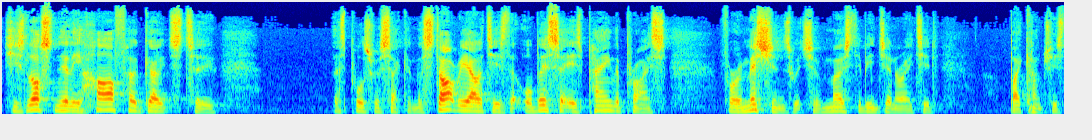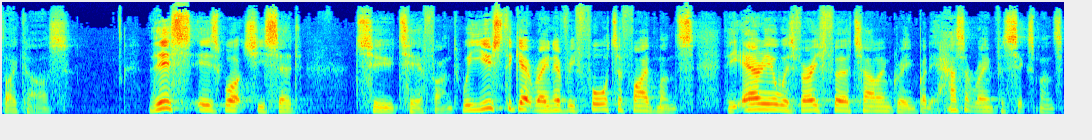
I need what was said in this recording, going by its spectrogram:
She's lost nearly half her goats, too. Let's pause for a second. The stark reality is that Obisa is paying the price for emissions which have mostly been generated by countries like ours. This is what she said to Tearfund. We used to get rain every four to five months. The area was very fertile and green, but it hasn't rained for six months,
